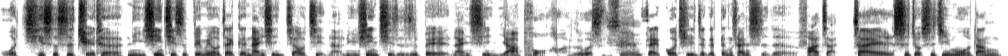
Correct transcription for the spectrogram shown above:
我其实是觉得女性其实并没有在跟男性较劲啊，女性其实是被男性压迫。如果是在过去这个登山史的发展，在十九世纪末，当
